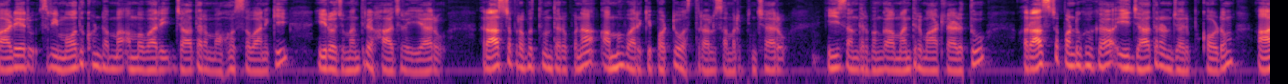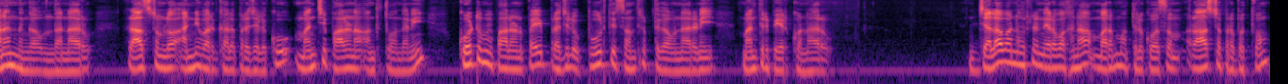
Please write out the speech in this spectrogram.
పాడేరు శ్రీ మోదకొండమ్మ అమ్మవారి జాతర మహోత్సవానికి ఈరోజు మంత్రి హాజరయ్యారు. రాష్ట్ర ప్రభుత్వం తరపున అమ్మవారికి పట్టు వస్త్రాలు సమర్పించారు. ఈ సందర్భంగా మంత్రి మాట్లాడుతూ రాష్ట్ర పండుగగా ఈ జాతరను జరుపుకోవడం ఆనందంగా ఉందన్నారు. రాష్ట్రంలో అన్ని వర్గాల ప్రజలకు మంచి పాలన అందుతోందని కూటమి పాలనపై ప్రజలు పూర్తి సంతృప్తిగా ఉన్నారని మంత్రి పేర్కొన్నారు. జలవనరుల నిర్వహణ మరమ్మతుల కోసం రాష్ట్ర ప్రభుత్వం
